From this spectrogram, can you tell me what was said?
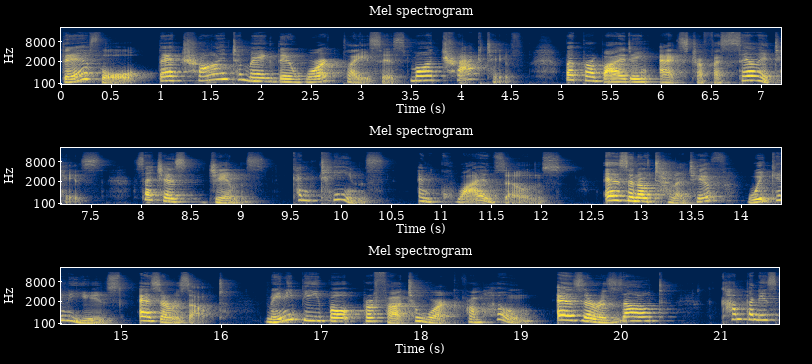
Therefore, they're trying to make their workplaces more attractive by providing extra facilities such as gyms, canteens, and quiet zones. As an alternative, we can use as a result. Many people prefer to work from home. As a result, companies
